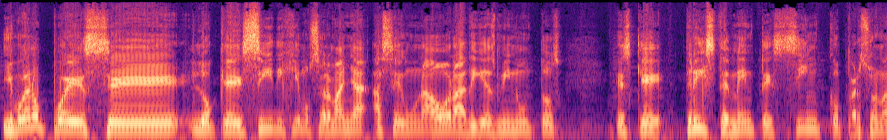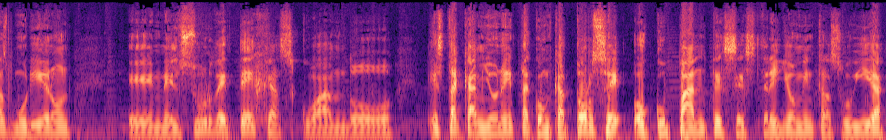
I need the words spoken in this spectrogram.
Y bueno, pues eh, lo que sí dijimos en la mañana, hace una hora, diez minutos, es que tristemente cinco personas murieron en el sur de Texas cuando esta camioneta con 14 ocupantes se estrelló mientras subía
